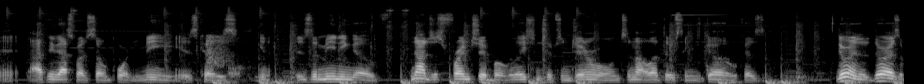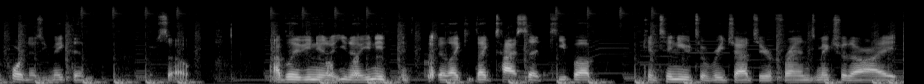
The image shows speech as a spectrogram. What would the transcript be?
And I think that's why it's so important to me is because you know is the meaning of not just friendship but relationships in general, and to not let those things go because they're they're as important as you make them. So I believe you need to, you know you need to like like Ty said keep up, continue to reach out to your friends, make sure they're all right.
